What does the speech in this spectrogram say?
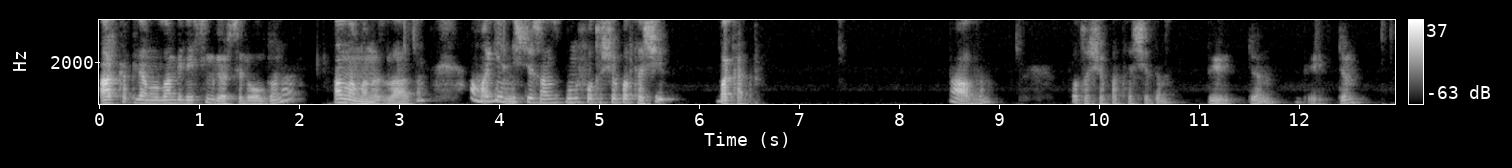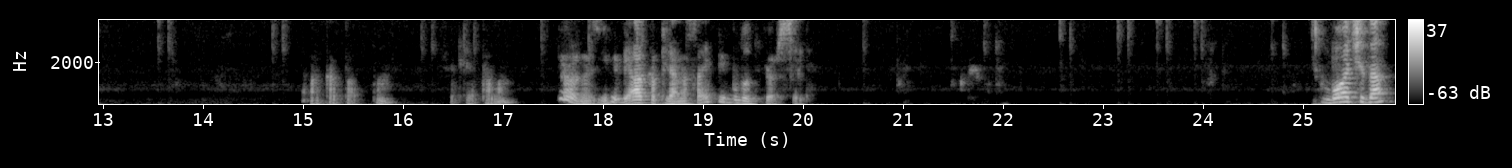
arka planı olan bir resim görseli olduğunu anlamanız lazım. Ama gelin istiyorsanız bunu Photoshop'a taşıyıp bakalım. Aldım. Photoshop'a taşıdım. Büyüttüm. Büyüttüm. Kapattım. Şöyle yapalım. Gördüğünüz gibi bir arka plana sahip bir bulut görseli. Bu açıdan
